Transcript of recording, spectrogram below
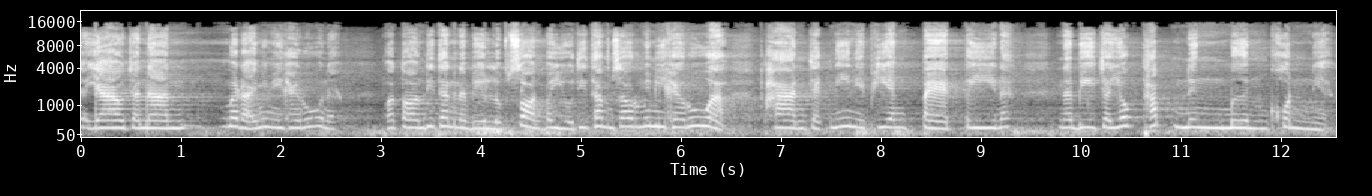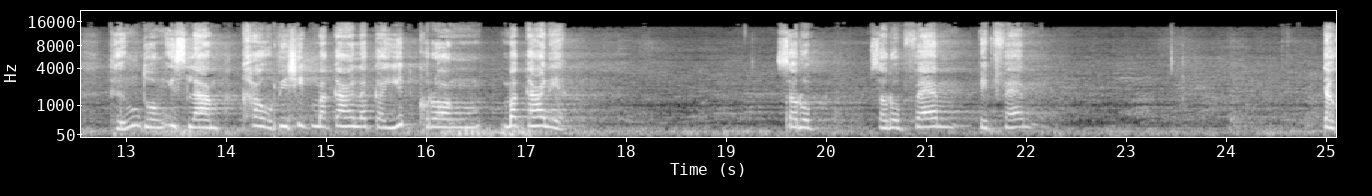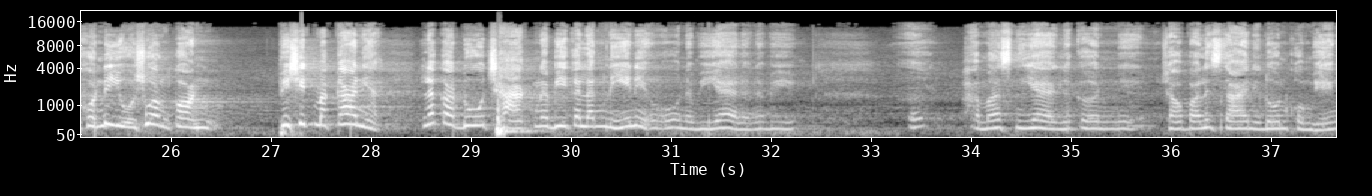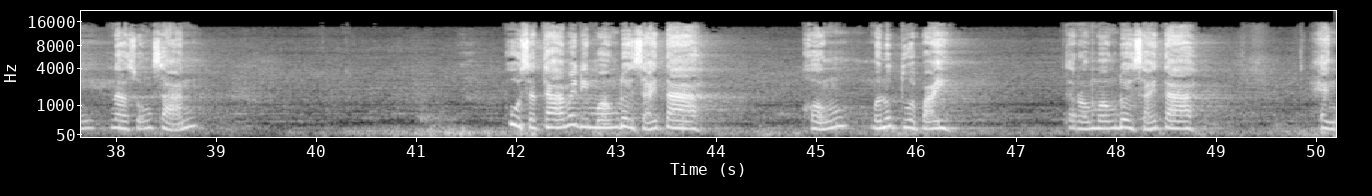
จะยาวจะนานเมื่อไหร่ไม่มีใครรู้นะเพราะตอนที่ท่านนบีหลบซ่อนไปอยู่ที่ถ้ำเซาไม่มีใครรู้ว่า ผ่านจากนี้เนี่ยเพียงแปดปีนะนบีจะยกทัพหนึ่งหมื่นคนเนี่ยถึงทวงอิสลามเข้าพิชิตมักกะแล้วก็ยึดครองมักกะเนี่ยสรุปสรุปแฟ้มปิดแฟ้ม แต่คนที่อยู่ช่วงก่อนพิชิตมักกะเนี่ย แล้วก็ดูฉากนบีกำลังหนีนี่โอ้นบีแย่เลยนบีฮามาสนี่แย่เหลือเกินนี่ชาวปาเลสไตน์นี่โดนข่มเหงน่าสงสาร ผู้ศรัทธาไม่ได้มองด้วยสายตาของมนุษย์ทั่วไป แต่เรามองด้วยสายตา แห่ง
